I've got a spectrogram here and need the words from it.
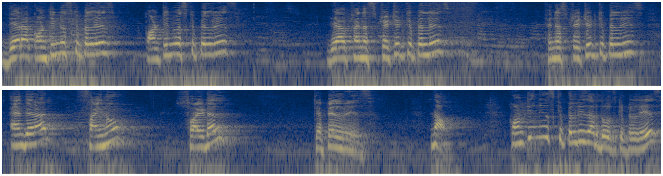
There are continuous capillaries, continuous capillaries. There are fenestrated capillaries, fenestrated capillaries, and there are sinusoidal capillaries. Now, continuous capillaries are those capillaries,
